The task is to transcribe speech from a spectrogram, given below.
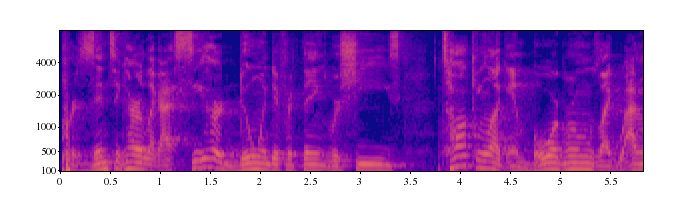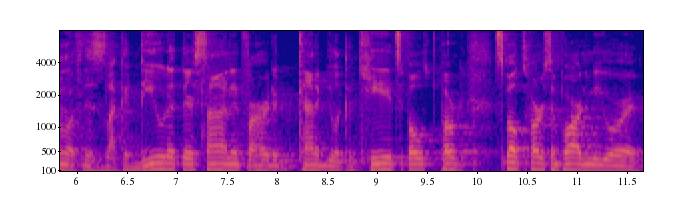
presenting her. Like I see her doing different things where she's talking like in boardrooms like i don't know if this is like a deal that they're signing for her to kind of be like a kid spokesperson, pardon me or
